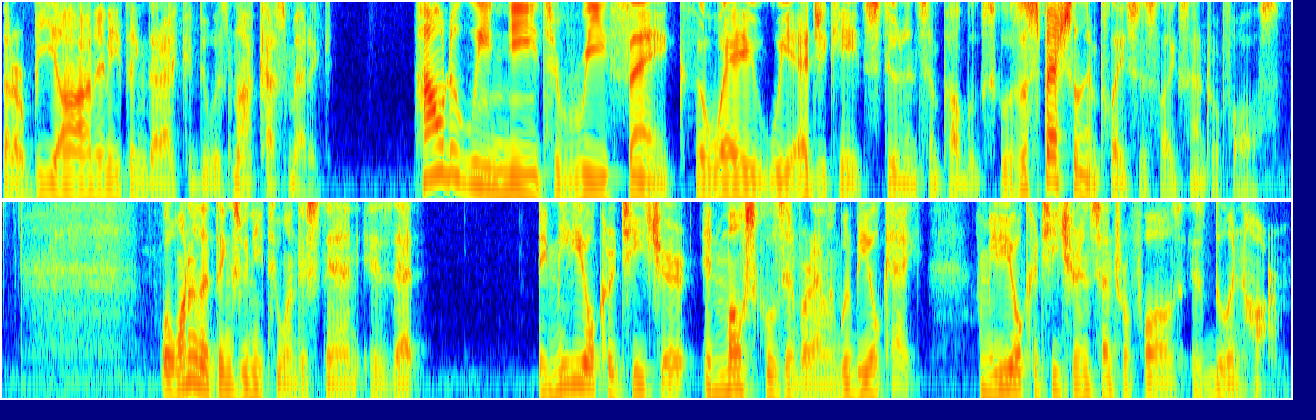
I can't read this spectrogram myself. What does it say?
that are beyond anything that i could do. It's not cosmetic. How do we need to rethink the way we educate students in public schools, especially in places like Central Falls? Well, one of the things we need to understand is that a mediocre teacher in most schools in Rhode Island would be okay. A mediocre teacher in Central Falls is doing harm.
